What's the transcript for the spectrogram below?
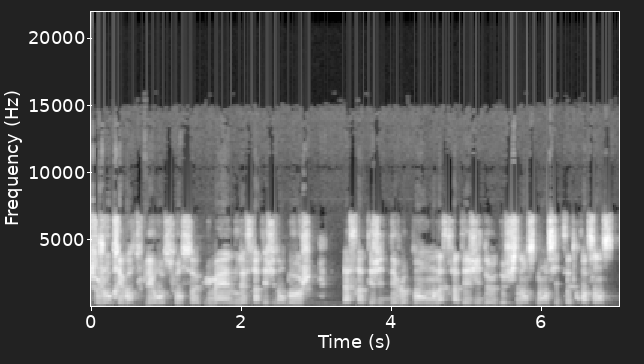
toujours prévoir toutes les ressources humaines, les stratégies d'embauche, la stratégie de développement, la stratégie de, de financement aussi de cette croissance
